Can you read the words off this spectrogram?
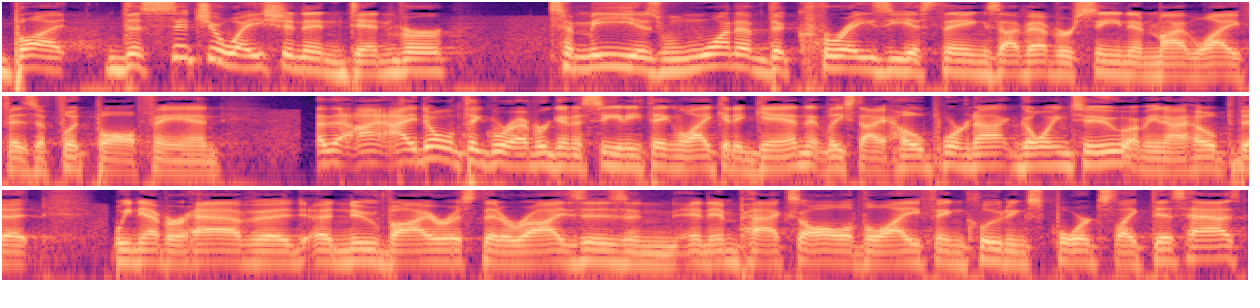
but the situation in Denver to me is one of the craziest things I've ever seen in my life as a football fan. I, I don't think we're ever going to see anything like it again. At least I hope we're not going to. I mean, I hope that we never have a, a new virus that arises and, and impacts all of life, including sports like this has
